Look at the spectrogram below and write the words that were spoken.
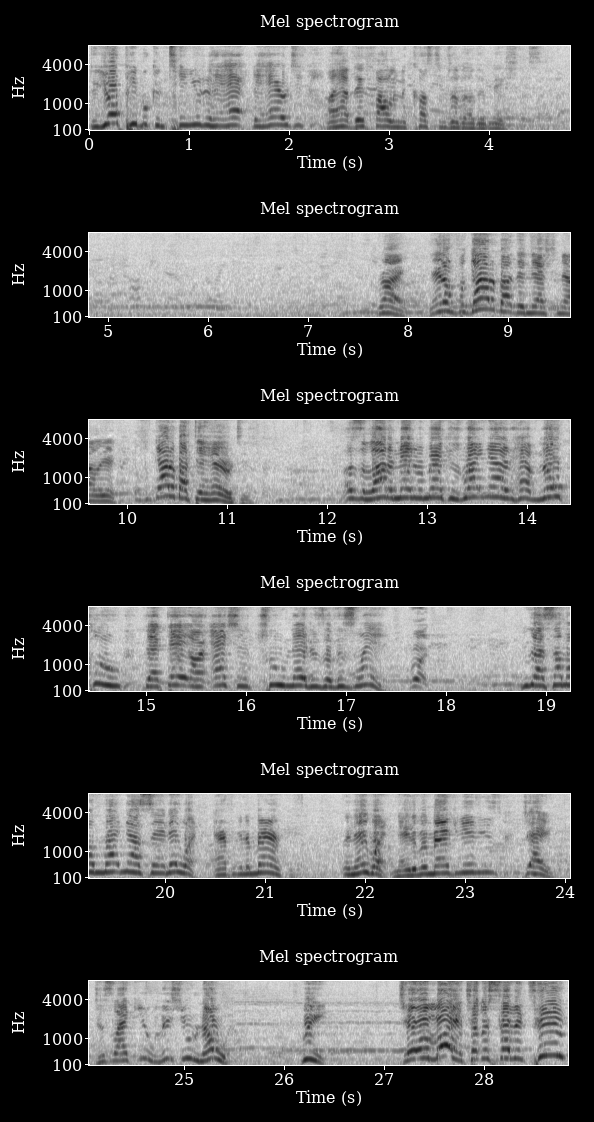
Do your people continue to have the heritage or have they followed the customs of the other nations? Right. They don't forgot about their nationality. They forgot about their heritage. There's a lot of Native Americans right now that have no clue that they are actually true natives of this land. Right. You got some of them right now saying they what? African American. And they what? Native American Indians? Hey, just like you. At least you know it. Read. Jeremiah chapter 17,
